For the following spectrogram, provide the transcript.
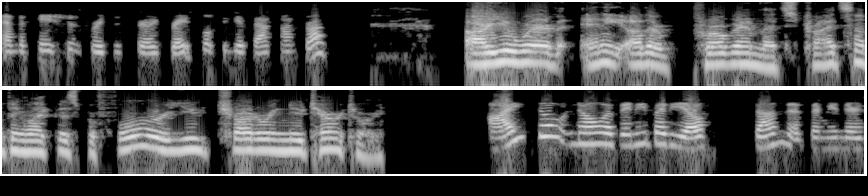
and the patients were just very grateful to get back on drugs. Are you aware of any other program that's tried something like this before, or are you chartering new territory? I don't know if anybody else has done this. I mean, there's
